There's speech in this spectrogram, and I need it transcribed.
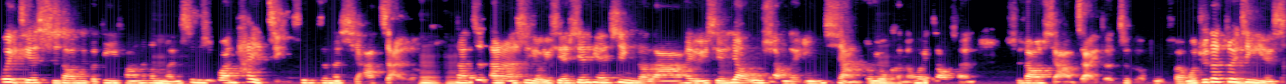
未接食道那个地方那个门是不是关太紧，嗯、是不是真的狭窄了？嗯嗯。那这当然是有一些先天性的啦，还有一些药物上的影响，嗯、都有可能会造成食道狭窄的这个部分。嗯、我觉得最近也是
